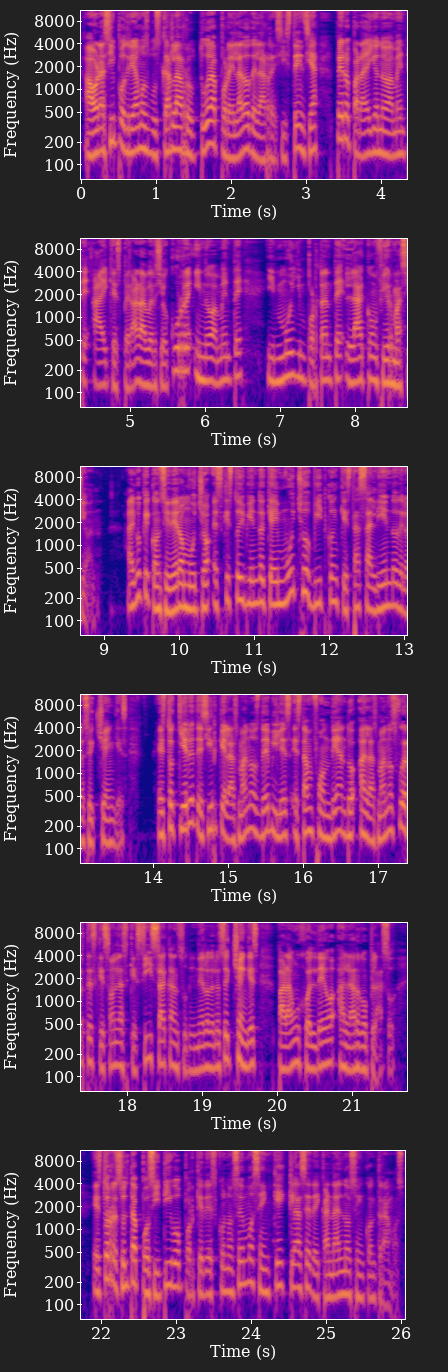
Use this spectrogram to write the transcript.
Ahora sí podríamos buscar la ruptura por el lado de la resistencia, pero para ello nuevamente hay que esperar a ver si ocurre y nuevamente, y muy importante, la confirmación. Algo que considero mucho es que estoy viendo que hay mucho Bitcoin que está saliendo de los exchanges. Esto quiere decir que las manos débiles están fondeando a las manos fuertes, que son las que sí sacan su dinero de los exchanges para un holdeo a largo plazo. Esto resulta positivo porque desconocemos en qué clase de canal nos encontramos.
